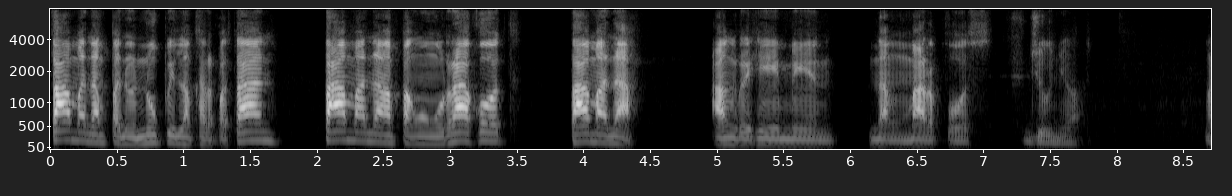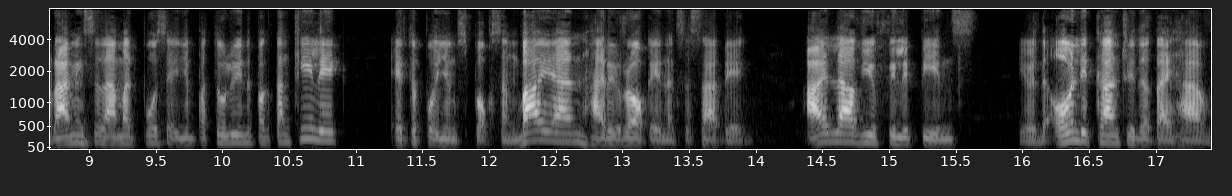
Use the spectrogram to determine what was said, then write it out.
tama ng panunupil ng karapatan, tama na ang pangungurakot, tama na ang rehimen ng Marcos Jr. Maraming salamat po sa inyong patuloy na pagtangkilik. Ito po yung Spokes ng Bayan, Harry Roque nagsasabi, I love you Philippines. You're the only country that I have.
